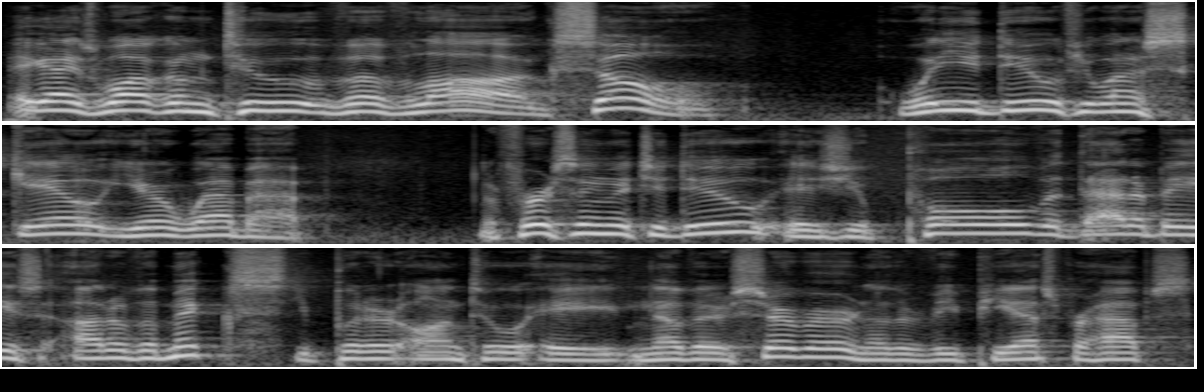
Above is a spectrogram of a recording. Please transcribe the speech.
Hey guys, welcome to the vlog. So, what do you do if you want to scale your web app? The first thing that you do is you pull the database out of the mix, you put it onto a, another server, another VPS perhaps,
